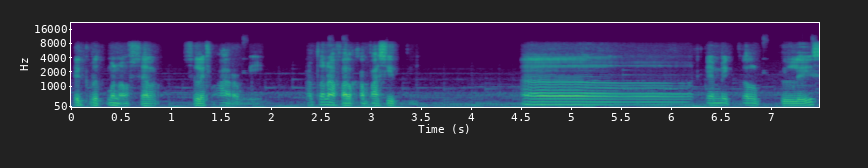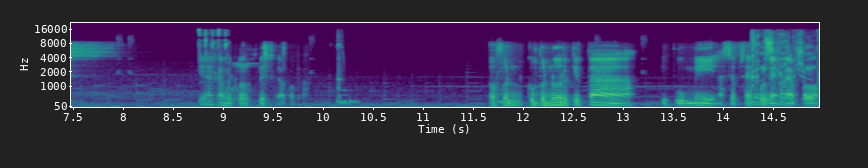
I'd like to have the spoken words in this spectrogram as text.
recruitment of slave army atau naval capacity. Uh, chemical bliss. Ya chemical bliss nggak apa-apa gubernur kita di bumi Asep Saiful naik level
